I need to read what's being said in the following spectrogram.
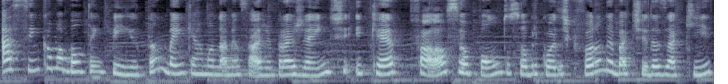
assim como a Bom Tempinho, também quer mandar mensagem pra gente e quer falar o seu ponto sobre coisas que foram debatidas aqui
